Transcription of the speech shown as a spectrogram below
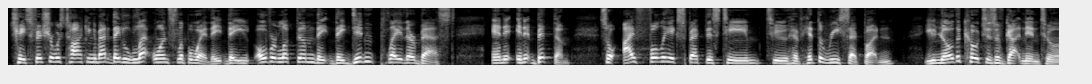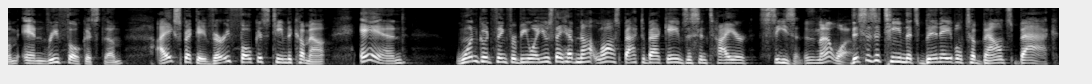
Chase Fisher was talking about it. They let one slip away. They they overlooked them. They they didn't play their best, and it, and it bit them. So I fully expect this team to have hit the reset button. You know the coaches have gotten into them and refocused them. I expect a very focused team to come out. And one good thing for BYU is they have not lost back to back games this entire season. Isn't that wild? This is a team that's been able to bounce back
